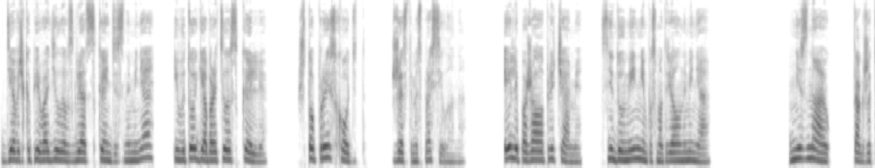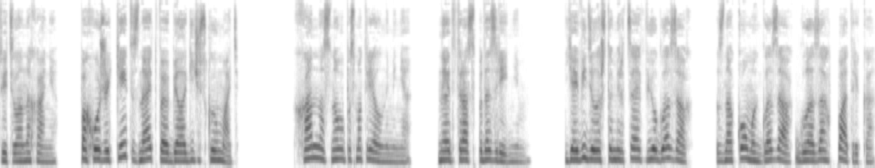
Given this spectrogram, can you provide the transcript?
Девочка переводила взгляд с Кэндис на меня и в итоге обратилась к Элли. «Что происходит?» — жестами спросила она. Элли пожала плечами, с недоумением посмотрела на меня. «Не знаю», — также ответила она Хане. «Похоже, Кейт знает твою биологическую мать». Ханна снова посмотрела на меня, на этот раз с подозрением. Я видела, что мерцает в ее глазах, знакомых глазах, глазах Патрика.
